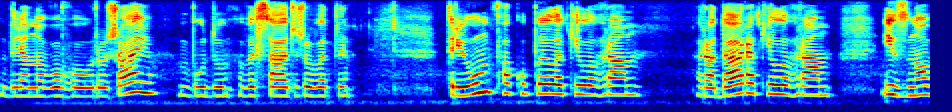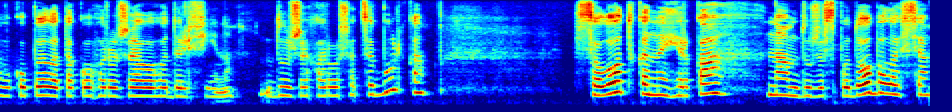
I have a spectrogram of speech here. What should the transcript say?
для нового урожаю. Буду висаджувати. Тріумфа купила кілограм, радара кілограм. І знову купила такого рожевого дельфіна. Дуже хороша цибулька, солодка, не гірка. Нам дуже сподобалася.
